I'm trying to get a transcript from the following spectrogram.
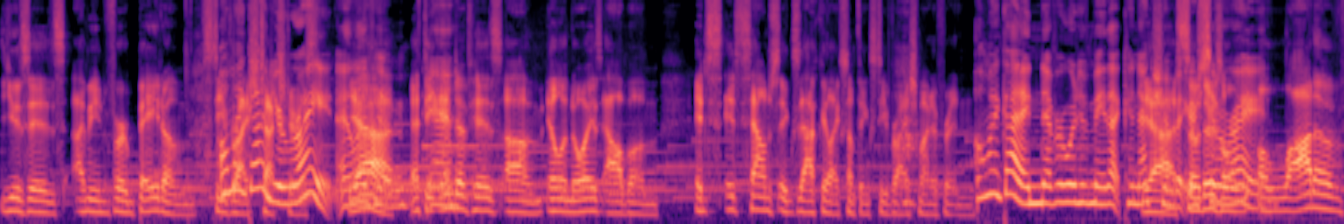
uses, I mean, verbatim Steve Mm-hmm. Oh my Reich God, textures. you're right. I love yeah, him. At the Yeah. end of his um, Illinois album, it's it sounds exactly like something Steve Reich might have written. Oh my god, I never would have made that connection, Yeah, but so you're there's so a, right. a lot of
